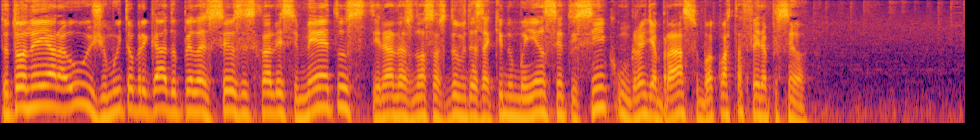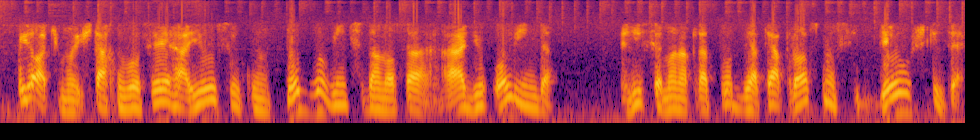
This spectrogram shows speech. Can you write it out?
Doutor Ney Araújo, muito obrigado pelos seus esclarecimentos, tirar as nossas dúvidas aqui no Manhã 105. Um grande abraço, boa quarta-feira para o senhor. Foi ótimo estar com você, Railson, com todos os ouvintes da nossa rádio Olinda. Feliz semana para todos e até a próxima, se Deus quiser.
